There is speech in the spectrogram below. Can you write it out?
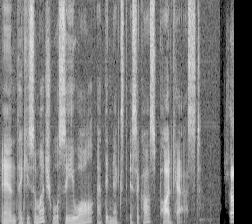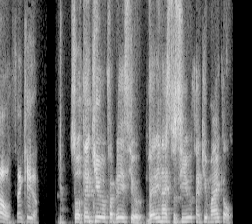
and thank you so much. We'll see you all at the next Isakos podcast. Oh, thank you. So thank you, Fabrizio. Very nice to see you. Thank you, Michael.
